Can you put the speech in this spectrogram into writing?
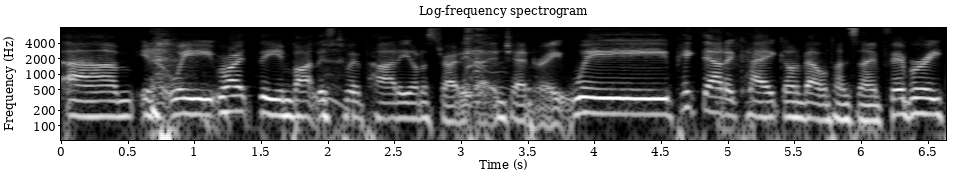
Um, you know, we wrote the invite list to her party on Australia Day in January. We picked out a cake on Valentine's Day in February,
